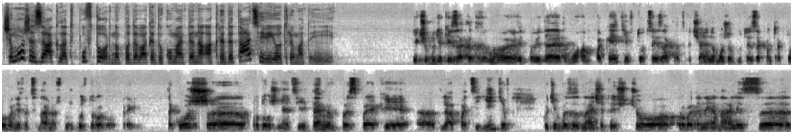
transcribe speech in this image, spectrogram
Чи може заклад повторно подавати документи на акредитацію і отримати її? Якщо будь-який заклад відповідає вимогам пакетів, то цей заклад, звичайно, може бути законтрактований з Національною службою здоров'я України. Також е, продовження цієї теми безпеки е, для пацієнтів хотів би зазначити, що проведений аналіз е,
